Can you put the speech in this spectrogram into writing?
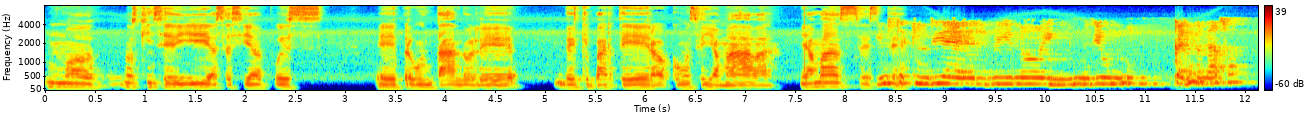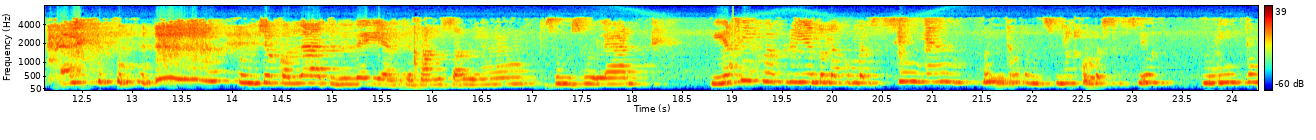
unos, 15 días, hacía pues eh, preguntándole de qué parte era o cómo se llamaba. Ya más... Este... Yo sé que un día él vino y me dio un cañonazo. un chocolate desde ella empezamos a hablar, empezamos a hablar. Y así fue fluyendo la conversación ya. Bueno, una conversación bonita.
